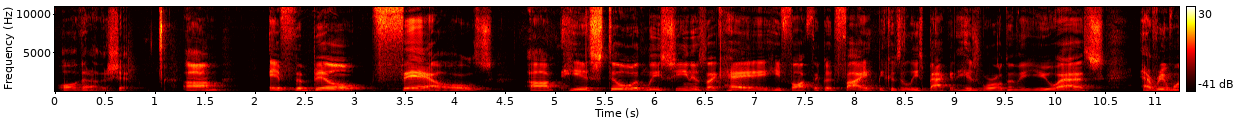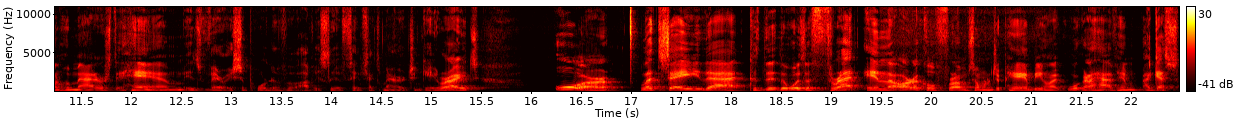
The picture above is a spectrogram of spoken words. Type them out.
all that other shit. Um, if the bill fails, uh, he is still at least seen as like, hey, he fought the good fight because at least back in his world in the U.S., everyone who matters to him is very supportive of obviously of same-sex marriage and gay rights. Or let's say that because there was a threat in the article from someone in Japan being like, "We're going to have him." I guess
